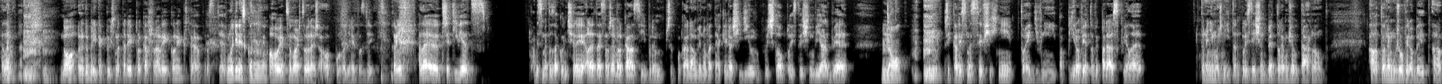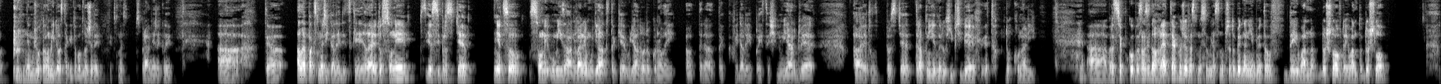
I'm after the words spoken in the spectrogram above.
Ale, no, dobrý, tak to už jsme tady prokafrali kolik, to je prostě... Půl hodiny skoro, no. Ahoj, jak se máš, co hraješ? Ahoj, půl hodiny později. No nic, hele, třetí věc, aby jsme to zakončili, ale to je samozřejmě velká, asi budeme, předpokládám, věnovat nějaký další díl. Vyšlo PlayStation VR 2, No. Říkali jsme si všichni, to je divný, papírově to vypadá skvěle, to není možný, ten PlayStation 5 to nemůže utáhnout a to nemůžou vyrobit a nemůžou toho mít dost, taky to odložili, jak jsme správně řekli. A tyjo, ale pak jsme říkali vždycky, hele, je to Sony, jestli prostě něco Sony umí s hardwarem udělat, tak je udělat ho dokonalej. A teda tak vydali PlayStation VR 2 a je to prostě trapný, jednoduchý příběh, je to dokonalý. A prostě koupil jsem si to hned, jakože ve smyslu, já jsem to předobjednaný, aby mi to v day one došlo, v day one to došlo.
